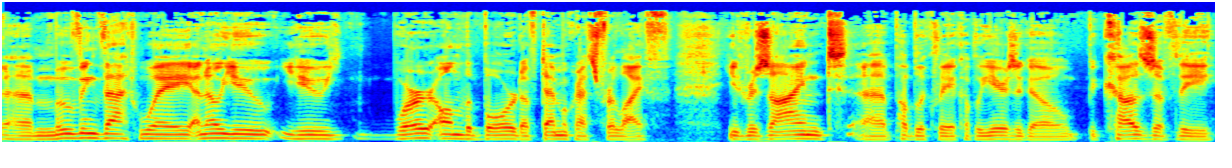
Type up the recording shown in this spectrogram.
uh, moving that way. I know you you were on the board of democrats for life. You resigned uh, publicly a couple of years ago because of the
